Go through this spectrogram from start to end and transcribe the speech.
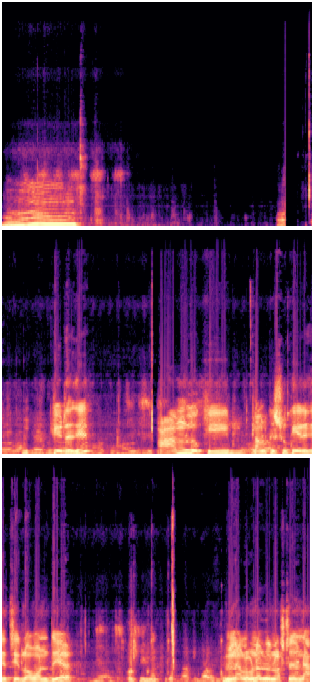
হুম। কি রেখে আমলকি আমলকি শুকিয়ে রেখেছে লবণ দিয়ে? না লবণ নষ্ট হয় না?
